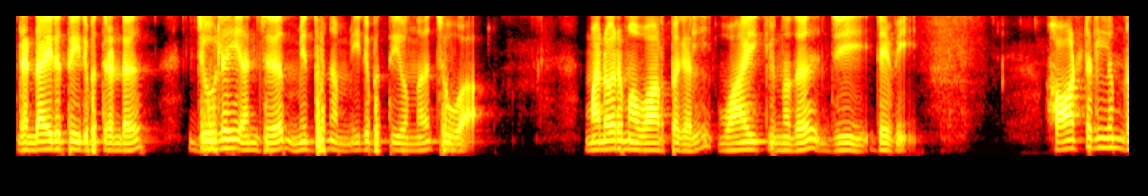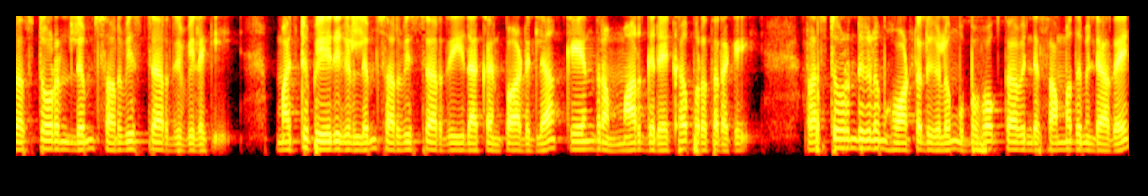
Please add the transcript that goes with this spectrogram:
രണ്ടായിരത്തി ഇരുപത്തിരണ്ട് ജൂലൈ അഞ്ച് മിഥുനം ഇരുപത്തിയൊന്ന് ചൊവ്വ. മനോരമ വാർത്തകൾ വായിക്കുന്നത് ജി രവി. ഹോട്ടലിലും റെസ്റ്റോറന്റിലും സർവീസ് ചാർജ് വിലക്കി മറ്റു പേരുകളിലും സർവീസ് ചാർജ് ഈടാക്കാൻ പാടില്ല. കേന്ദ്രം മാർഗരേഖ പുറത്തിറക്കി. റെസ്റ്റോറന്റുകളും ഹോട്ടലുകളും ഉപഭോക്താവിന്റെ സമ്മതമില്ലാതെ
